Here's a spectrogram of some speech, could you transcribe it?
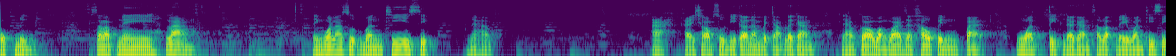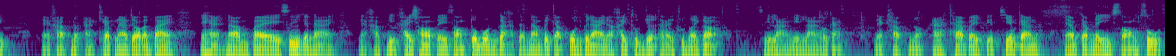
หกหนึ่งสำหรับในล่าง ในงวดล่าสุดวันที่สิบนะครับอะใครชอบสูตรนี้ก็นำไปจับแล้วกัน นะครับก็หวังว่าจะเข้าเป็น 8 งวดติดแล้วกันสำหรับในวันที่ 10นะครับเนาะอะแคปหน้าจอกันไปนะฮะนำไปซื้อกันได้นะครับหรือใครชอบใน 2 ตัวบนก็อาจจะนำไปจับบนก็ได้นะใครทุนเยอะถ้าใครทุนน้อยก็ซื้อล่างเน้นล่างแล้วกันนะครับเนาะอะถ้าไปเปรียบเทียบกันนะครับกับในอีก 2 สูตร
